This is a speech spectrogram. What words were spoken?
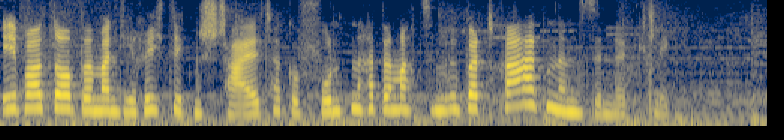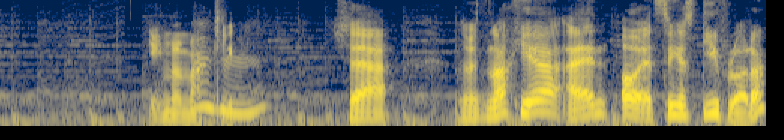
Everdorf, wenn man die richtigen Schalter gefunden hat, dann macht es im übertragenen Sinne Klick. Immer mal Klick. Mhm. Was haben wir jetzt noch hier? Ein. Oh, jetzt sicher Skiflo, oder?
